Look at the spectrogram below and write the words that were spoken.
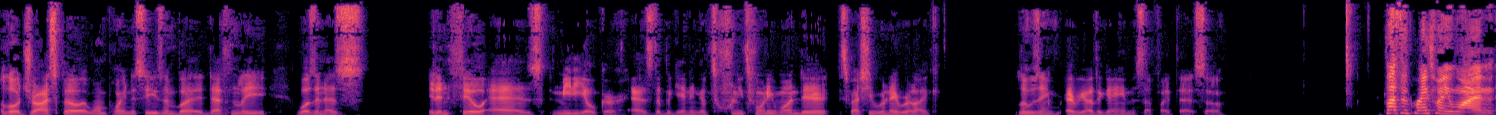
a little dry spell at one point in the season, but it definitely wasn't as it didn't feel as mediocre as the beginning of 2021 did, especially when they were like losing every other game and stuff like that. So plus in 2021,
